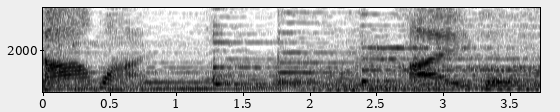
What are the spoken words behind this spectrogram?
搭腕，开弓，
